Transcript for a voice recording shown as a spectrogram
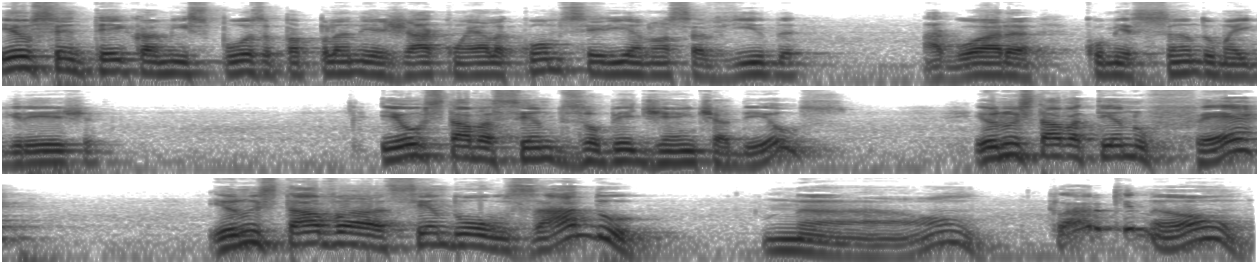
Eu sentei com a minha esposa para planejar com ela como seria a nossa vida agora começando uma igreja. Eu estava sendo desobediente a Deus? Eu não estava tendo fé? Eu não estava sendo ousado? Não, claro que não.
